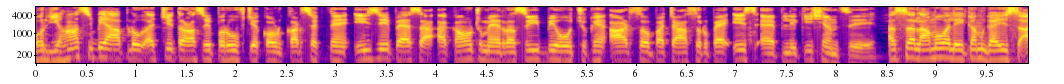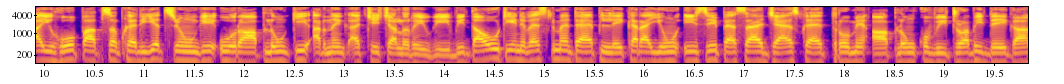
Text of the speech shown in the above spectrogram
और यहाँ से भी आप लोग अच्छी तरह से प्रूफ चेकआउट कर सकते हैं। इजी पैसा अकाउंट में रिसीव भी हो चुके हैं आठ सौ पचास रुपये इस एप्लीकेशन से। असलम गाइस आई होप आप सब खैरियत से होंगे और आप लोगों की अर्निंग अच्छी चल रही होगी। विदाउट इन्वेस्टमेंट ऐप लेकर आई हूँ इजी पैसा जैस के थ्रो में आप लोगों को विड्रॉ भी देगा।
